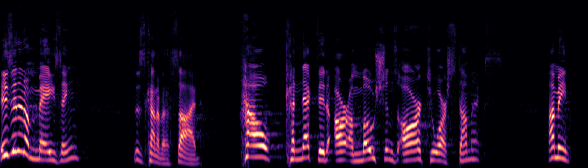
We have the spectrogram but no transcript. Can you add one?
Isn't it amazing? This is kind of an aside. How connected our emotions are to our stomachs. I mean,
